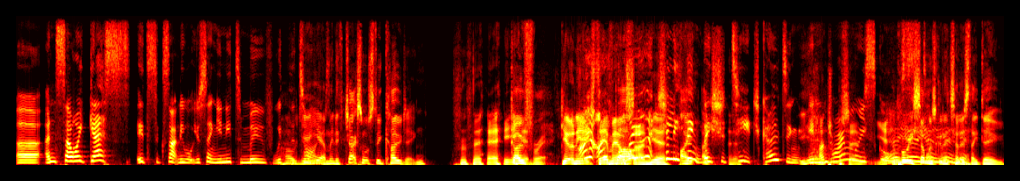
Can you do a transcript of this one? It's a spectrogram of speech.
uh, and so I guess it's exactly what you're saying you need to move with Oh, the yeah, times yeah. I mean, if Jackson wants to do coding, Yeah. go for it. Get on the I, HTML, I, son. I Yeah. actually I- think I- they should teach coding in 100%, primary yeah. school. Probably yeah, someone's yeah, going to tell us they do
